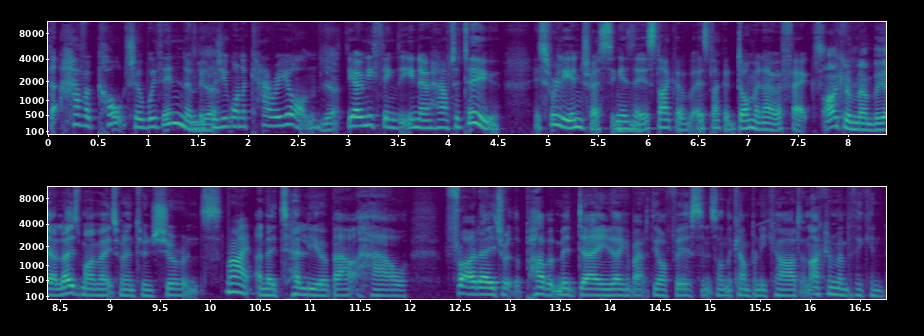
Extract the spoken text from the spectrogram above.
that have a culture within them because Yeah. you want to carry on Yeah. the only thing that you know how to do. It's really interesting, isn't Mm-hmm. it? It's like a, it's like a domino effect. I can remember, yeah, loads of my mates went into insurance. Right. And they tell you about how Fridays are at the pub at midday, and you don't go back to the office, and it's on the company card. And I can remember thinking,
